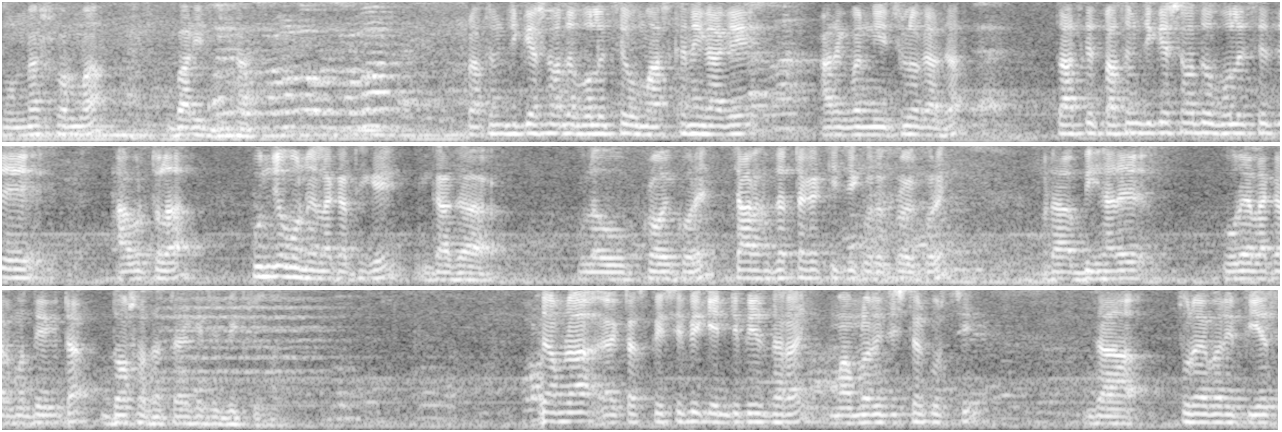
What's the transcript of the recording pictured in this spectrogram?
মুন্না শর্মা বাড়ির বিহার। প্রাথমিক জিজ্ঞাসাবাদে বলেছে ও মাসখানেক আগে আরেকবার নিয়েছিল গাঁজা। তো আজকে প্রাথমিক জিজ্ঞাসাবাদেও বলেছে যে আগরতলা, কুঞ্জবন এলাকা থেকে গাঁজাগুলো ও ক্রয় করে, চার হাজার টাকা কেজি করে ক্রয় করে। ওটা বিহারে ওর এলাকার মধ্যে এটা দশ হাজার টাকা কেজি বিক্রি হয়। আমরা একটা স্পেসিফিক এনটিপিএস ধারায় মামলা রেজিস্টার করছি, যা Churaibari PS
